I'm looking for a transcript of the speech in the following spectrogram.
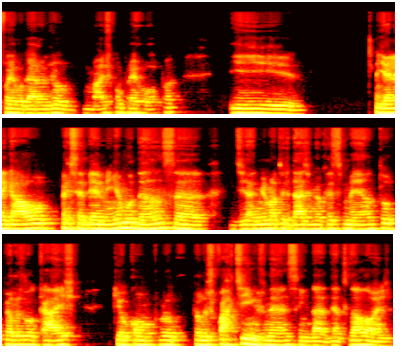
foi o lugar onde eu mais comprei roupa e, e é legal perceber a minha mudança, de, a minha maturidade, o meu crescimento pelos locais que eu compro pelos quartinhos, né, assim, da, dentro da loja.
